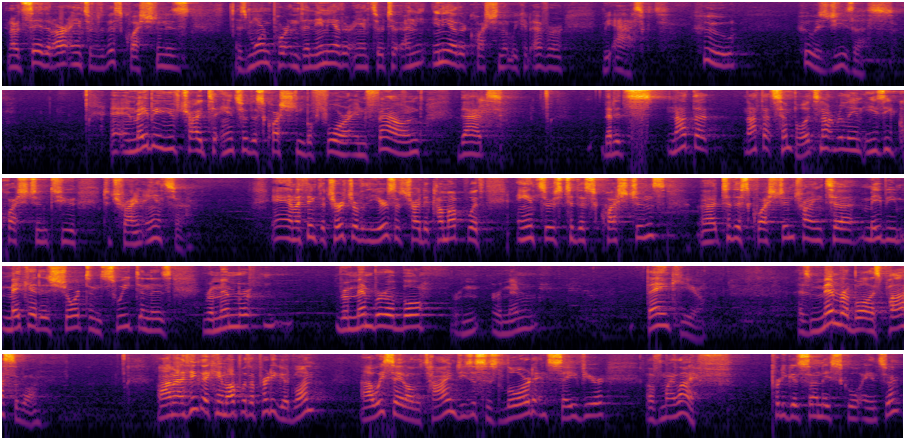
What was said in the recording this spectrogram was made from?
And I would say that our answer to this question is, is more important than any other answer to any, any other question that we could ever be asked. Who, who is Jesus? And maybe you've tried to answer this question before and found that, that it's not that, not that simple. It's not really an easy question to, to try and answer. And I think the church over the years has tried to come up with answers to this questions, uh, to this question, trying to maybe make it as short and sweet and as remember, rememberable. Rem, remember, thank you. As memorable as possible. Um, and I think they came up with a pretty good one. Uh, we say it all the time Jesus is Lord and Savior of my life. Pretty good Sunday school answer.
